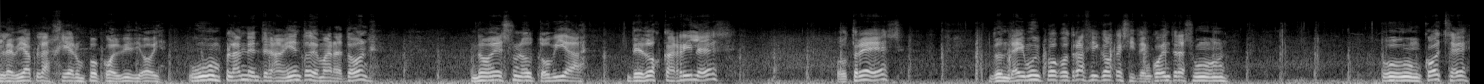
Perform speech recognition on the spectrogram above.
le voy a plagiar un poco el vídeo hoy. Un plan de entrenamiento de maratón no es una autovía de dos carriles o tres, donde hay muy poco tráfico que si te encuentras un, un coche,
